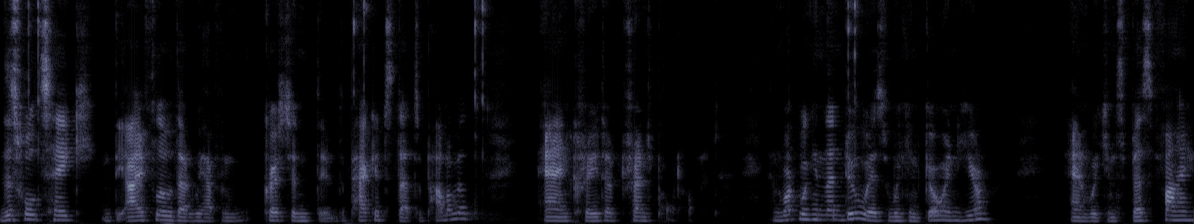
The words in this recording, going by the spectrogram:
this will take the iFlow that we have in question, the, the package that's a part of it, and create a transport of it. And what we can then do is we can go in here and we can specify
